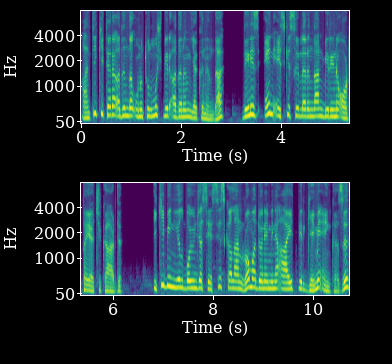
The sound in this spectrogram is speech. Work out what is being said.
Antikitera adında unutulmuş bir adanın yakınında deniz en eski sırlarından birini ortaya çıkardı. 2000 yıl boyunca sessiz kalan Roma dönemine ait bir gemi enkazı,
